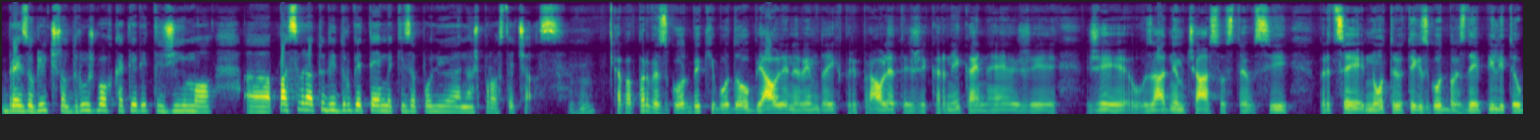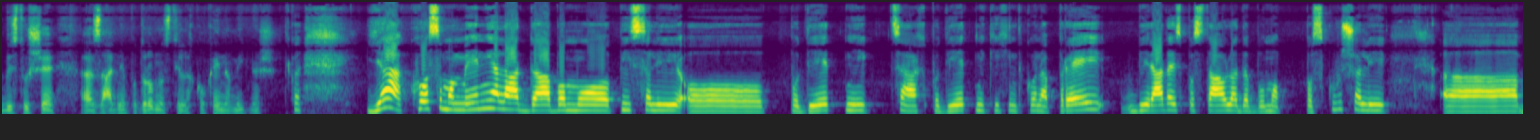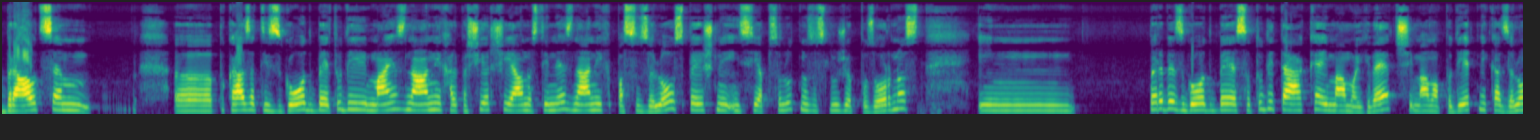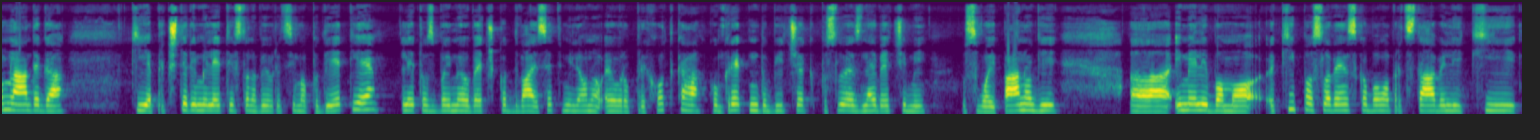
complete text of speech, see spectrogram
brezoglično družbo, v kateri težimo, uh, pa seveda tudi druge teme, ki zapolnjujejo naš prosti čas. Uh mhm. -huh. Kaj pa prve zgodbe, ki bodo objavljene? Vem, da jih pripravljate že kar nekaj, ne? že, že v zadnjem času ste vsi precej notri v teh zgodbah, zdaj pilite v bistvu še uh, zadnje podrobnosti, lahko kaj namigneš? Ja, ko sem omenjala, da bomo pisali o podjetnicah, podjetnikih in tako naprej, bi rada izpostavila, da bomo poskušali uh, bralcem uh, pokazati zgodbe, tudi manj znanih ali pa širši javnosti neznanih, pa so zelo uspešni in si absolutno zaslužijo pozornost. In prve zgodbe so tudi take, imamo jih več, imamo podjetnika, zelo mladega, ki je pred štirimi leti ustanovil recimo podjetje, letos bo imel več kot 20 milijonov evrov prihodka, konkreten dobiček, posluje z največjimi v svoji panogi. Uh, imeli bomo ekipo slovensko, bomo predstavili, ki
